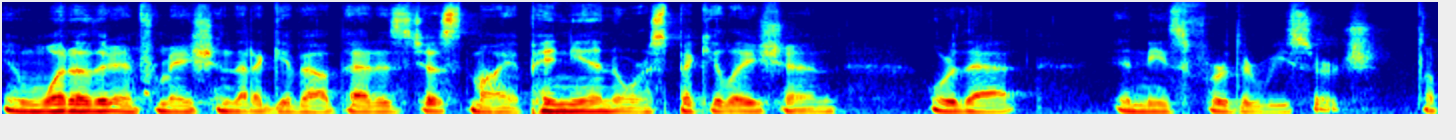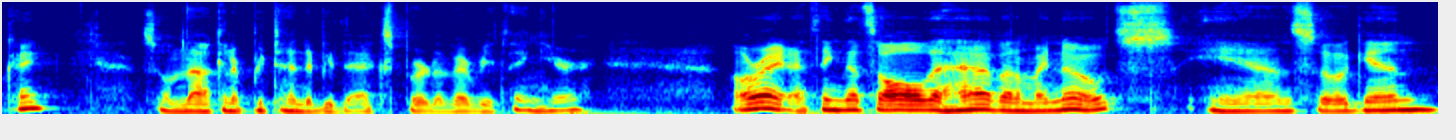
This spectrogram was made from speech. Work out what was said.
and what other information that I give out that is just my opinion or speculation, or that it needs further research. Okay, so I'm not going to pretend to be the expert of everything here. All right, I think that's all I have out of my notes. And so again,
